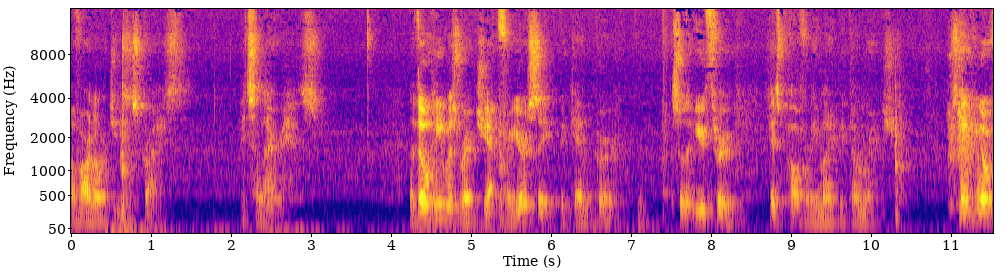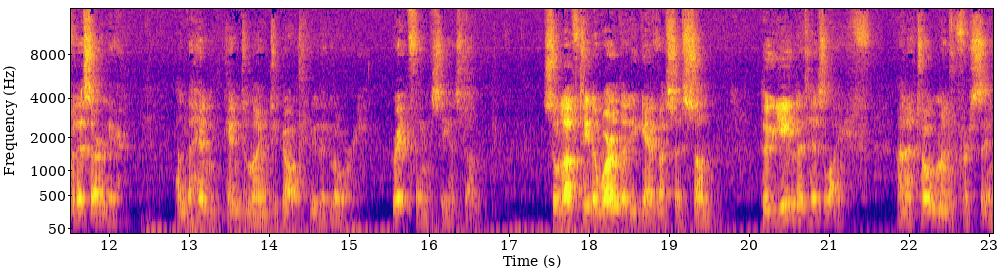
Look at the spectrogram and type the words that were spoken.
of our Lord Jesus Christ. It's hilarious. That though he was rich, yet for your sake became poor, so that you through his poverty might become rich I was thinking over this earlier, and the hymn came to mind To God be the glory. Great things he has done. So loved he the world that he gave us his Son, who yielded his life an atonement for sin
